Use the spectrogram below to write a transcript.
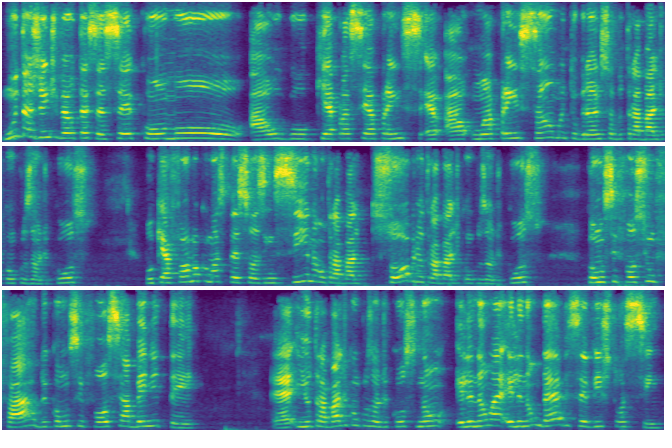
Muita gente vê o TCC como algo que é para ser é uma apreensão muito grande sobre o trabalho de conclusão de curso, porque a forma como as pessoas ensinam o trabalho sobre o trabalho de conclusão de curso, como se fosse um fardo e como se fosse a BNT. É, e o trabalho de conclusão de curso não, ele não é, ele não deve ser visto assim.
